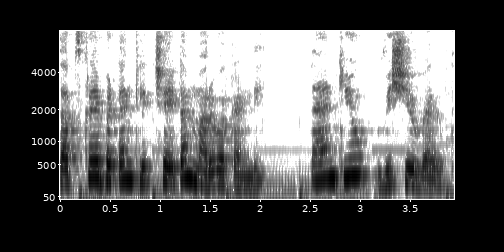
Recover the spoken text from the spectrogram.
సబ్స్క్రైబ్ బటన్ క్లిక్ చేయటం మరవకండి. Thank you wish you wealth.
